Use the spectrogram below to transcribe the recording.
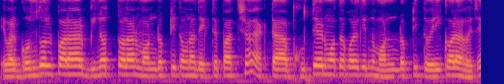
এবার গোন্দলপাড়ার বিনোদতলার মণ্ডপটি তোমরা দেখতে পাচ্ছ। একটা ভূতের মতো করে কিন্তু মণ্ডপটি তৈরি করা হয়েছে।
